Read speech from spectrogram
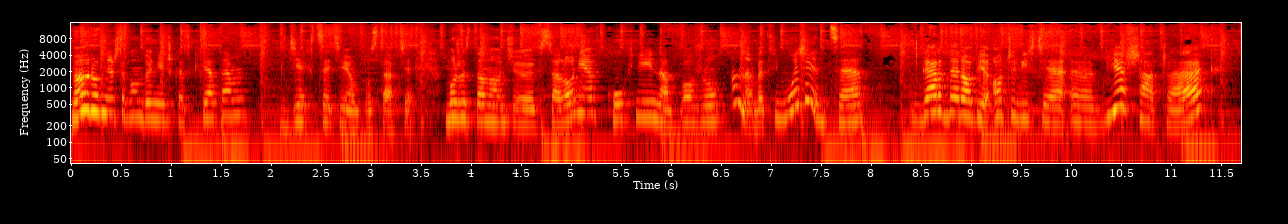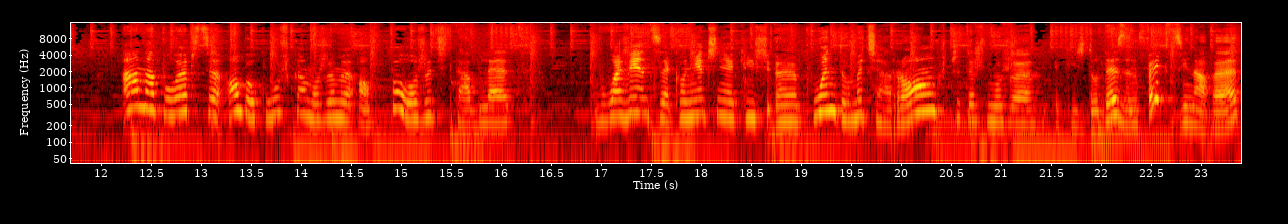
Mamy również taką doniczkę z kwiatem. Gdzie chcecie ją postawcie. Może stanąć e, w salonie, w kuchni, na dworzu, a nawet i w łazience. W garderobie oczywiście e, wieszaczek, a na półeczce obok łóżka możemy o, położyć tablet. W łazience koniecznie jakiś e, płyn do mycia rąk, czy też może jakiś do dezynfekcji nawet,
